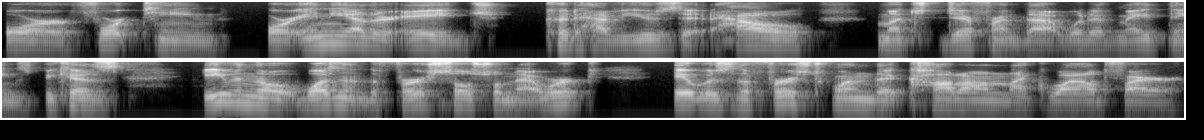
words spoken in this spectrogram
or 14 or any other age could have used it, how much different that would have made things. Because even though it wasn't the first social network, it was the first one that caught on like wildfire.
